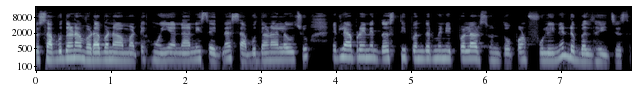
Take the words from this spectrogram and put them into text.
તો સાબુદાણા વડા બનાવવા માટે હું અહીંયા નાની સાઈઝના સાબુદાણા લઉં છું. એટલે આપણે એને દસથી પંદર મિનિટ પલાળશું તો પણ ફૂલીને ડબલ થઈ જશે.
